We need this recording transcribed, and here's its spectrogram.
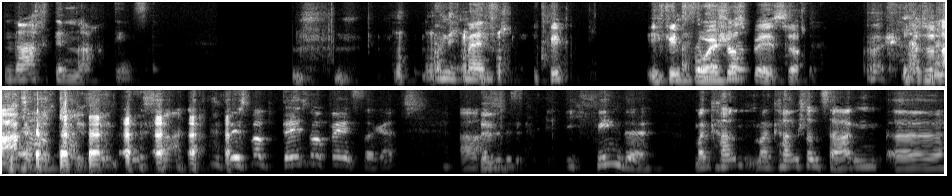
nach dem Nachtdienst. Und ich meine, ich finde also vorher besser. Also nachher schon besser. Das war, das war, das war besser. Gell? Also das, ich finde, man kann, man kann schon sagen, äh,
